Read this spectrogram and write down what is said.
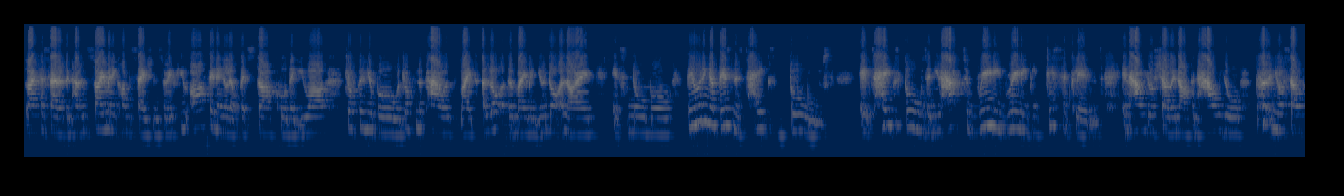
Like I said, I've been having so many conversations. So if you are feeling a little bit stuck or that you are dropping your ball or dropping the power, like a lot at the moment, you're not alone. It's normal. Building a business takes balls it takes balls and you have to really, really be disciplined in how you're showing up and how you're putting yourself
